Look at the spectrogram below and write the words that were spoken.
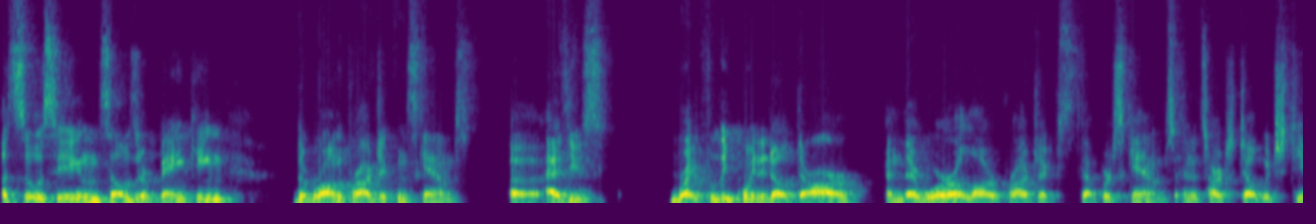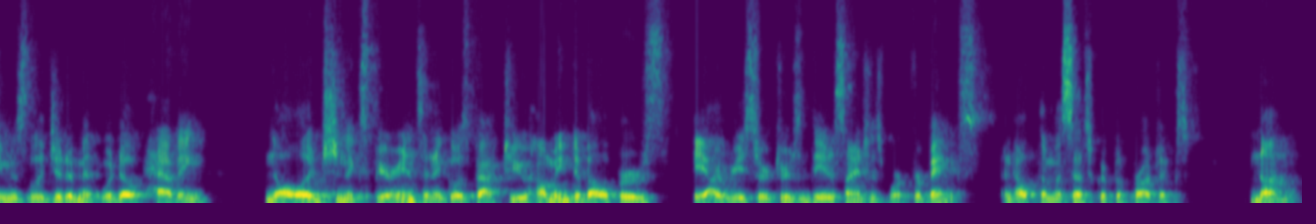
associating themselves or banking the wrong project and scams. Uh, as you rightfully pointed out, there are and there were a lot of projects that were scams, and it's hard to tell which team is legitimate without having knowledge and experience. And it goes back to how many developers, AI researchers, and data scientists work for banks and help them assess crypto projects. None.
